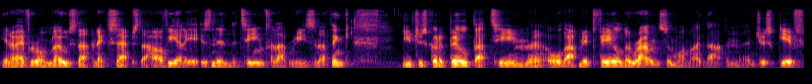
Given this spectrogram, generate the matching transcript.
you know, everyone knows that and accepts that Harvey Elliott isn't in the team for that reason. I think you've just got to build that team uh, or that midfield around someone like that and, and, just give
